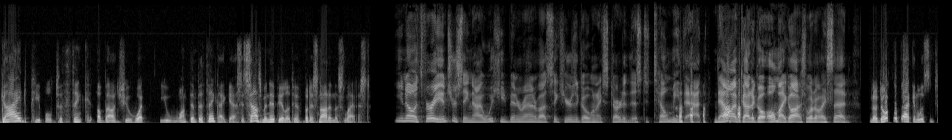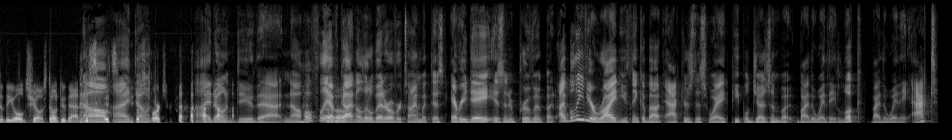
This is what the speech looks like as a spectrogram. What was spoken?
guide people to think about you what you want them to think. I guess it sounds manipulative, but it's not in the slightest. You know, it's very interesting. Now, I wish you'd been around about six years ago when I started this to tell me that. now I've got to go, oh my gosh, what have I said? No, don't go back and listen to the old shows. Don't do that. No, it's, it's, I don't. I don't do that. No, hopefully I've gotten a little better over time with this. Every day is an improvement, but I believe you're right. You think about actors this way. People judge them by, by the way they look, by the way they act,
